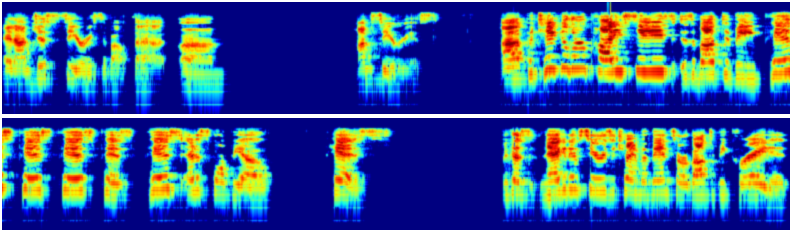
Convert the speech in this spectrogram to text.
And I'm just serious about that. Um, I'm serious. A particular Pisces is about to be pissed, pissed, pissed, pissed, pissed at a Scorpio. Pissed. Because negative series of chain of events are about to be created.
